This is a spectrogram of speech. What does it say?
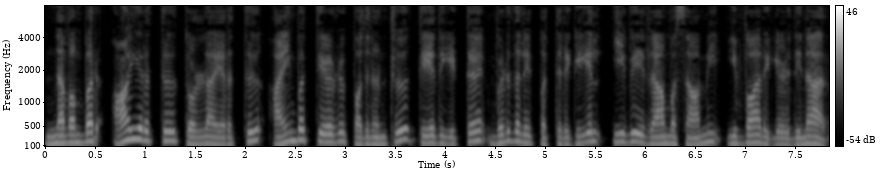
நவம்பர் ஆயிரத்து தொள்ளாயிரத்து ஐம்பத்தேழு பதினொன்று தேதியிட்ட விடுதலைப் பத்திரிகையில் இ வி ராமசாமி இவ்வாறு எழுதினார்.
